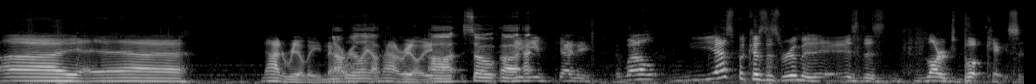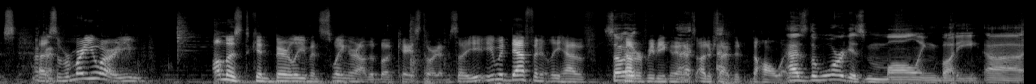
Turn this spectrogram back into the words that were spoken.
Uh, uh not really. No. Not really? Okay. Not really. Uh, so uh, You- you've kind of well, yes, because this room is, is this large bookcases. Uh, Okay. so from where you are, you almost can barely even swing around the bookcase toward him. So he, he would definitely have So cover it- for being on the uh, other side of the, the hallway. As the warg is mauling Buddy, uh,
